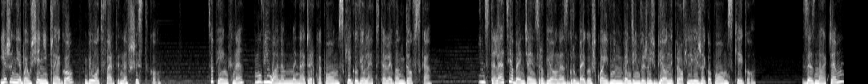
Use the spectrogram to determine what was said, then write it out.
Jerzy nie bał się niczego, był otwarty na wszystko. Co piękne, mówiła nam menadżerka Połomskiego Violetta Lewandowska. Instalacja będzie zrobiona z grubego szkła i w nim będzie wyrzeźbiony profil Jerzego Połomskiego. Zaznaczam,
